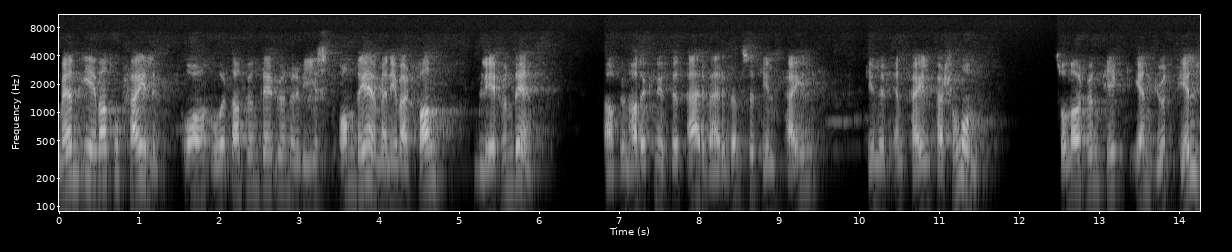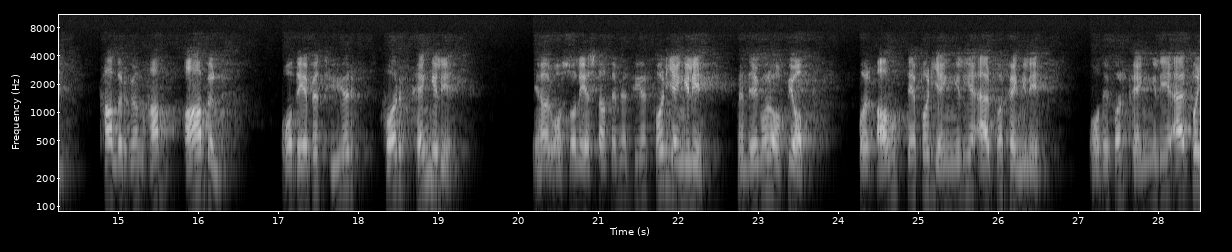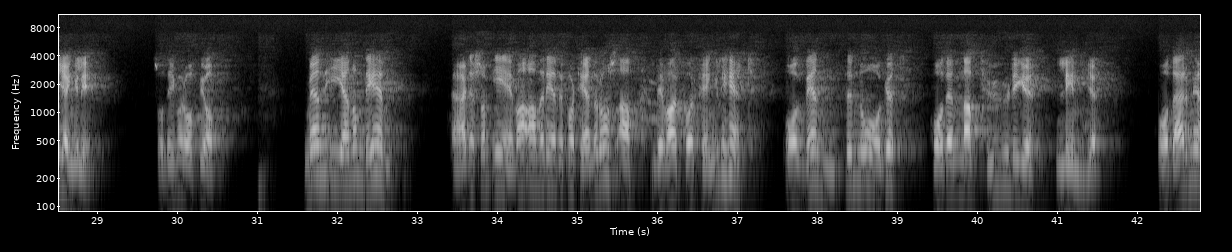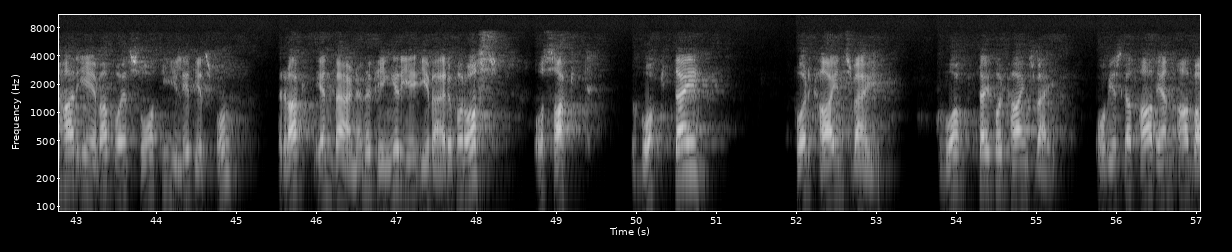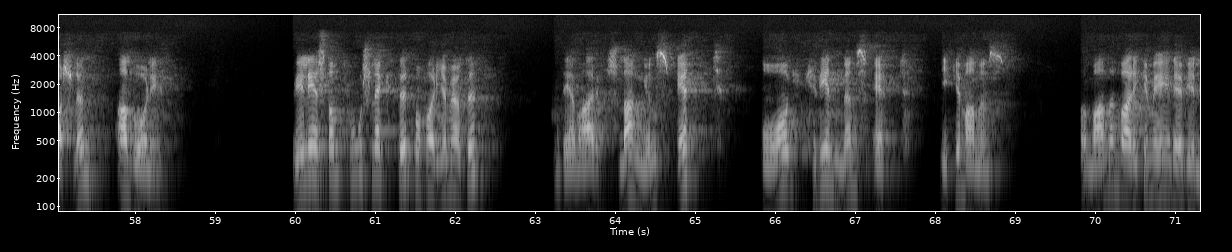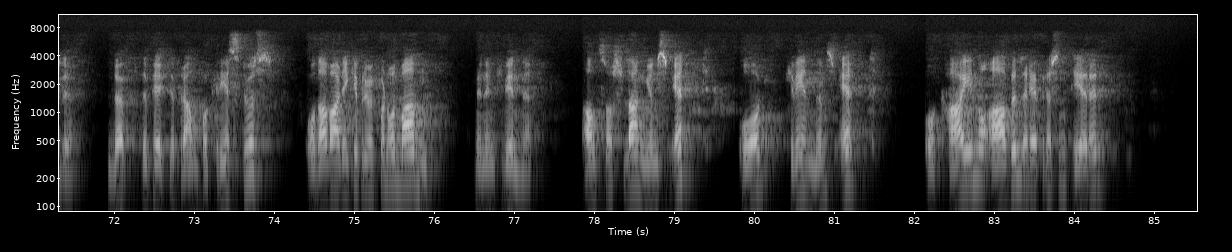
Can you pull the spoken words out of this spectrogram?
Men Eva tok feil, og hvordan hun ble undervist om det, men i hvert fall ble hun det. At hun hadde knyttet ervervelse til, feil, til en feil person. Så når hun fikk en gutt til, kaller hun ham Abel, og det betyr forfengelig. Jeg har også lest at det betyr forgjengelig. Men det går opp i opp. For alt det forgjengelige er forfengelig, og det forfengelige er forgjengelig. Så det går opp i opp. Men gjennom det er det som Eva allerede forteller oss, at det var forfengelighet å vente noe på den naturlige linje. Og dermed har Eva på et så tidlig tidspunkt rakt en vernende finger i, i været for oss og sagt Vokt deg for Kains vei. Vokt deg for Kains vei. Og vi skal ta den advarselen alvorlig. Vi leste om to slekter på forrige møte. Det var slangens ett og kvinnens ett, ikke mannens. For mannen var ikke med i det bildet. Løftet pekte fram på Kristus, og da var det ikke bruk for noen mann, men en kvinne. Altså slangens ett og kvinnens ett. Og Kain og Abel representerer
